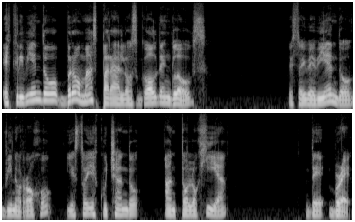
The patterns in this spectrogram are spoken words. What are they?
escribiendo bromas para los Golden Globes, estoy bebiendo vino rojo y estoy escuchando antología de Bread.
